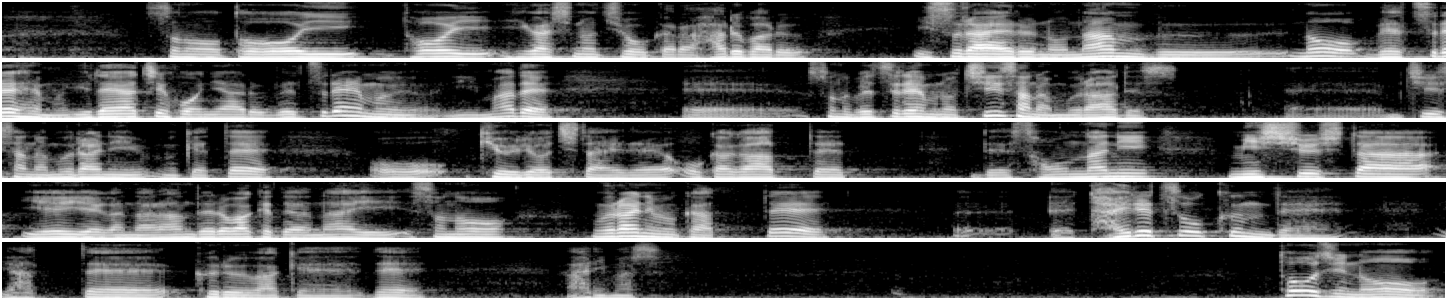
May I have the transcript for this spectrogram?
その遠い遠い東の地方からはるばるイスラエルの南部のベツレヘムユダヤ地方にあるベツレヘムにまで、えー、そのベツレヘムの小さな村です、えー、小さな村に向けて丘陵地帯で丘があってでそんなに密集した家々が並んでるわけではないその村に向かって隊列を組んでやってくるわけであります。当時の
